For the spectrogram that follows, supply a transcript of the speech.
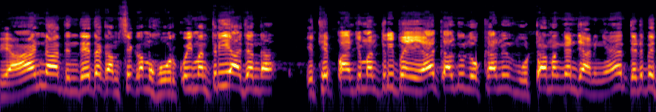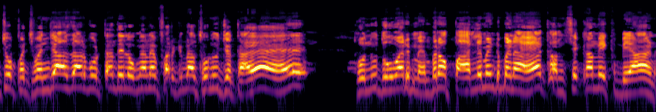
ਬਿਆਨ ਨਾ ਦਿੰਦੇ ਤਾਂ ਕਮ ਸੇ ਕਮ ਹੋਰ ਕੋਈ ਮੰਤਰੀ ਆ ਜਾਂਦਾ। ਇੱਥੇ ਪੰਜ ਮੰਤਰੀ ਪਏ ਆ ਕੱਲ ਨੂੰ ਲੋਕਾਂ ਨੇ ਵੋਟਾਂ ਮੰਗਣ ਜਾਣੀਆਂ ਦਿਨ ਵਿੱਚੋਂ 55000 ਵੋਟਾਂ ਦੇ ਲੋਕਾਂ ਨੇ ਫ਼ਰਕ ਨਾਲ ਤੁਹਾਨੂੰ ਜਿਤਾਇਆ ਹੈ। ਤੁਹਾਨੂੰ ਦੋ ਵਾਰ ਮੈਂਬਰ ਆਫ ਪਾਰਲੀਮੈਂਟ ਬਣਾਇਆ ਕਮ ਸੇ ਕਮ ਇੱਕ ਬਿਆਨ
